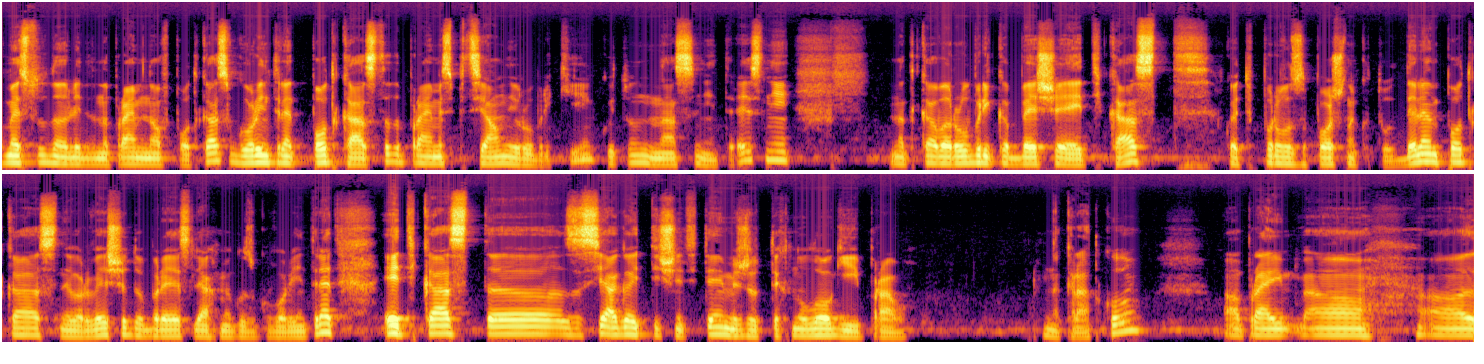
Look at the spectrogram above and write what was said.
вместо да, нали, да направим нов подкаст, в Говори интернет подкаста да правим специални рубрики, които на нас са ни интересни. На такава рубрика беше Eticast, което първо започна като отделен подкаст, не вървеше добре, сляхме го с Говори интернет. Eticast а, засяга етичните теми между технологии и право накратко. А, прави, а, а,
